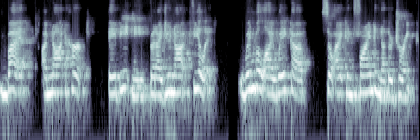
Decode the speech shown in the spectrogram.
but I'm not hurt. They beat me, but I do not feel it. When will I wake up so I can find another drink?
